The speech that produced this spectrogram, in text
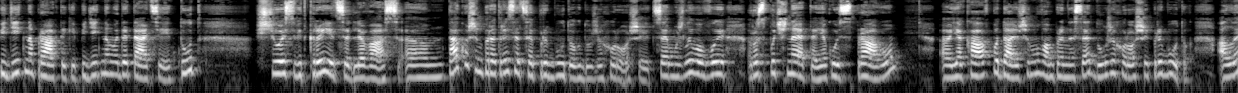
Підіть на практики, підіть на медитації. Тут щось відкриється для вас. Ем, Також імператриця це прибуток дуже хороший. Це можливо, ви розпочнете якусь справу. е, Яка в подальшому вам принесе дуже хороший прибуток. Але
